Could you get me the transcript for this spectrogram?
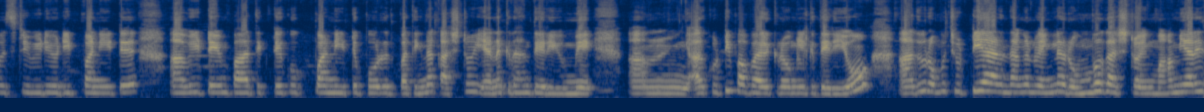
வச்சுட்டு வீடியோ எடிட் பண்ணிவிட்டு வீட்டையும் பார்த்துக்கிட்டு குக் பண்ணிவிட்டு போகிறது பார்த்திங்கன்னா கஷ்டம். எனக்கு தான் தெரியுமே. அது குட்டி பாப்பா இருக்கிறவங்களுக்கு தெரியும். அதுவும் ரொம்ப சுட்டியாக இருந்தாங்கன்னு வைங்களேன் ரொம்ப கஷ்டம். எங்கள் மாமியாரே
